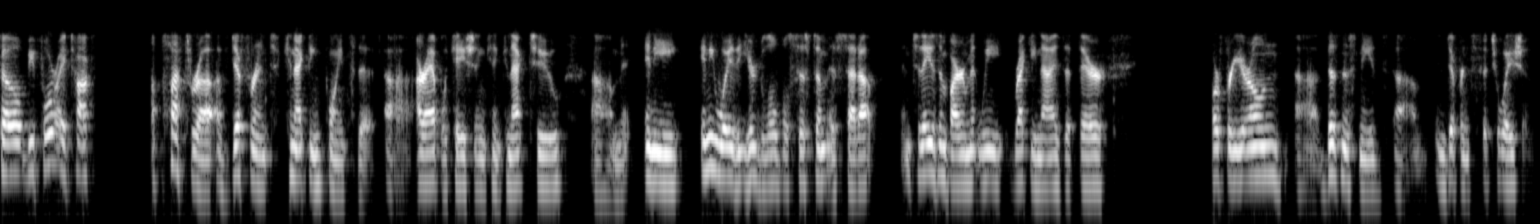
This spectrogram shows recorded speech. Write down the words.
So before I talk a plethora of different connecting points that uh, our application can connect to um, any any way that your global system is set up. In today's environment, we recognize that there or for your own uh, business needs um, in different situations.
